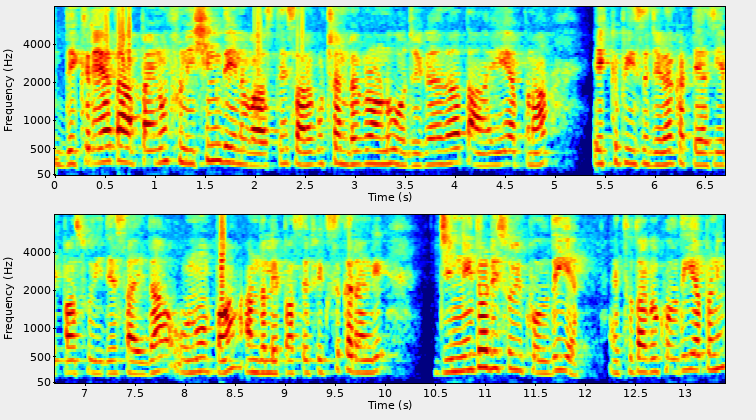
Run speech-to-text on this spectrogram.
ਦਿਖ ਰਿਹਾ, ਤਾਂ ਆਪਾਂ ਇਹਨੂੰ ਫਿਨਿਸ਼ਿੰਗ ਦੇਣ ਵਾਸਤੇ ਸਾਰਾ ਕੁਝ ਅੰਡਰਗਰਾਉਂਡ ਹੋ ਜਾਏਗਾ ਇਹਦਾ। ਤਾਂ ਇਹ ਆਪਣਾ ਇੱਕ ਪੀਸ ਜਿਹੜਾ ਕੱਟਿਆ ਸੀ ਆਪਾਂ ਸੂਈ ਦੇ ਸਾਈਜ਼ ਦਾ, ਉਹਨੂੰ ਆਪਾਂ ਅੰਦਰਲੇ ਪਾਸੇ ਫਿਕਸ ਕਰਾਂਗੇ। ਜਿੰਨੀ ਤੁਹਾਡੀ ਸੂਈ ਖੁੱਲਦੀ ਹੈ, ਇੱਥੋਂ ਤੱਕ ਖੁੱਲਦੀ ਹੈ ਆਪਣੀ,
